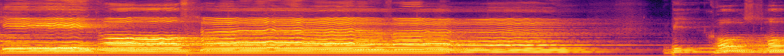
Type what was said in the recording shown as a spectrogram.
King of heaven, because of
